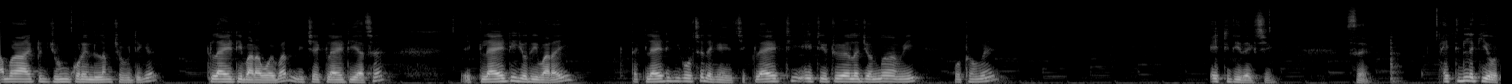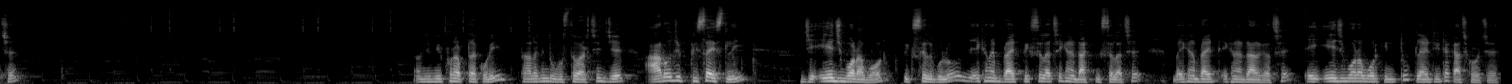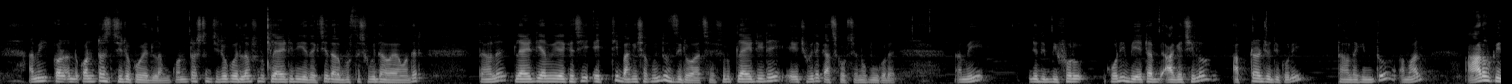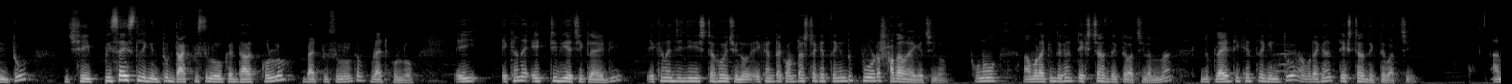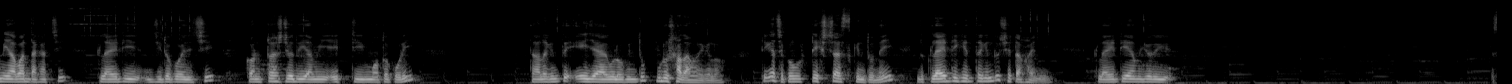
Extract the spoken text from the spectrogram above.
আমরা একটু জুম করে নিলাম ছবিটিকে। ক্ল্যারিটি বাড়াবো এবার, নিচে ক্ল্যারিটি আছে। এই ক্ল্যারিটি যদি বাড়াই, তা ক্ল্যারিটি কী করছে দেখে নিচ্ছি। ক্ল্যারিটি এই টিউটোরিয়ালের জন্য আমি প্রথমে এইটি দিয়ে দেখছি। সে এইটি দিলে কী হচ্ছে? আমি যদি বিফোর আপটা করি, তাহলে কিন্তু বুঝতে পারছি যে আরও যে প্রিসাইসলি যে এজ বরাবর পিক্সেলগুলো যে এখানে ব্রাইট পিক্সেল আছে, এখানে ডার্ক পিক্সেল আছে, বা এখানে ব্রাইট এখানে ডার্ক আছে, এই এজ বরাবর কিন্তু ক্ল্যারিটিটা কাজ করেছে। আমি কন্ট্রাস্ট জিরো করে দিলাম। কন্ট্রাস্ট জিরো করে দিলাম, শুধু ক্ল্যারিটি দিয়ে দেখছি তার বুঝতে সুবিধা হয় আমাদের। তাহলে ক্ল্যারিটি আমি রেখেছি এইটটি বাকি সব কিন্তু জিরো আছে। শুধু ক্ল্যারিটিটাই এই ছবিতে কাজ করছে নতুন করে। আমি যদি বিফোর করি, এটা আগে ছিল আফটার যদি করি, তাহলে কিন্তু আমার আরও কিন্তু সেই প্রিসাইসলি কিন্তু ডার্ক পিক্সেলগুলোকে ডার্ক করল ব্রাইট পিক্সেলগুলোকে ব্রাইট করল। এই এখানে এইটটি দিয়েছি ক্ল্যারিটি এখানে যে জিনিসটা হয়েছিল, এখানটা কন্ট্রাস্টের ক্ষেত্রে কিন্তু পুরোটা সাদা হয়ে গেছিল। কোনো, আমরা কিন্তু এখানে টেক্সচার দেখতে পাচ্ছিলাম না, কিন্তু ক্ল্যারিটির ক্ষেত্রে কিন্তু আমরা এখানে টেক্সচার দেখতে পাচ্ছি। আমি আবার দেখাচ্ছি ক্ল্যারিটি জিরো করে দিচ্ছি কন্ট্রাস্ট যদি আমি এইটটি মতো করি, তাহলে কিন্তু এই জায়গাগুলো কিন্তু পুরো সাদা হয়ে গেল। ঠিক আছে? কোনো টেক্সচার্স কিন্তু নেই, কিন্তু ক্ল্যারিটির ক্ষেত্রে কিন্তু সেটা হয়নি। ক্ল্যারিটি আমি যদি,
